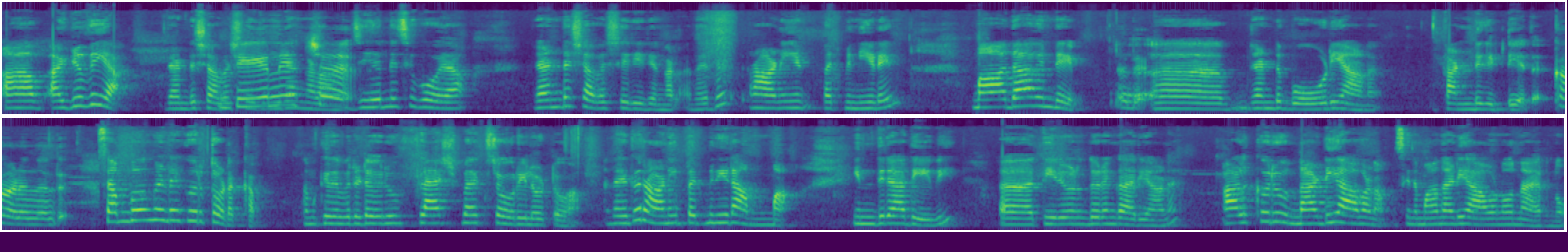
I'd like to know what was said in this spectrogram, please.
ആ അഴുവിയ രണ്ട് ശവശരീരങ്ങളാണ്. ജീർണിച്ചു പോയ രണ്ട് ശവശരീരങ്ങൾ അതായത് റാണി പത്മിനിയുടെയും മാതാവിന്റെയും രണ്ട് ബോഡിയാണ് കണ്ടുകിട്ടിയത് കാണുന്നത്. സംഭവങ്ങളുടെയൊക്കെ ഒരു തുടക്കം. നമുക്ക് ഇവരുടെ ഒരു ഫ്ലാഷ് ബാക്ക് സ്റ്റോറിയിലോട്ട് പോവാം. അതായത് റാണി പത്മിനിയുടെ അമ്മ ഇന്ദിരാദേവി തിരുവനന്തപുരം തിരുവനന്തപുരംകാരിയാണ് ആൾക്കൊരു നടി നടിയാവണം സിനിമാ നടി ആവണമെന്നായിരുന്നു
